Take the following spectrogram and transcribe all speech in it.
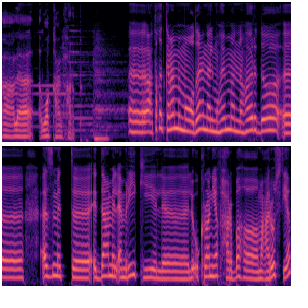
على وقع الحرب. آه، أعتقد كمان من مواضيعنا المهمة النهاردة آه، أزمة آه، الدعم الأمريكي لأوكرانيا في حربها مع روسيا.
